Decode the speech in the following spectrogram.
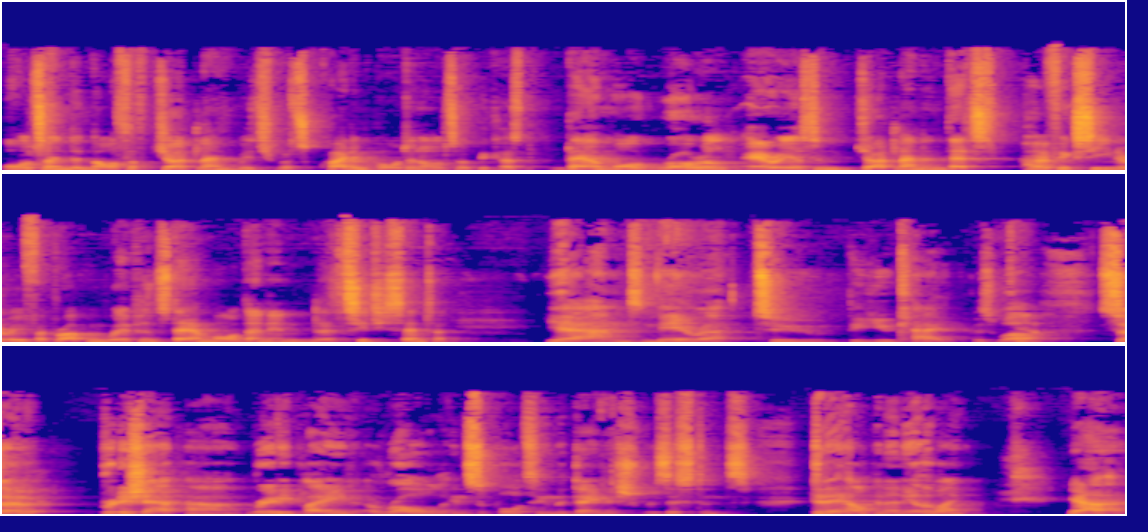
also in the north of Jutland, which was quite important also because there are more rural areas in Jutland, and that's perfect scenery for dropping weapons there more than in the city center. Yeah, and nearer to the UK as well. Yeah. So British air power really played a role in supporting the Danish resistance. Did it help in any other way? Yeah,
